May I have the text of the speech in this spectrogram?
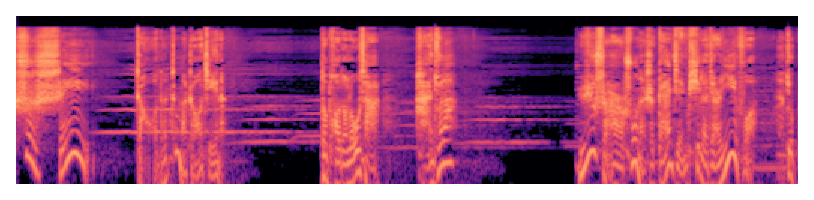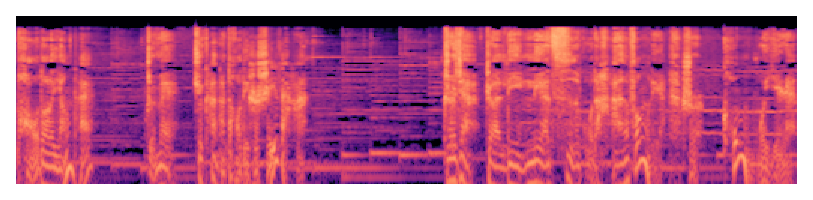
是谁找的这么着急呢？都跑到楼下喊去了。于是二叔呢是赶紧披了件衣服，就跑到了阳台，准备去看看到底是谁在喊。只见这凛冽刺骨的寒风里是空无一人，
